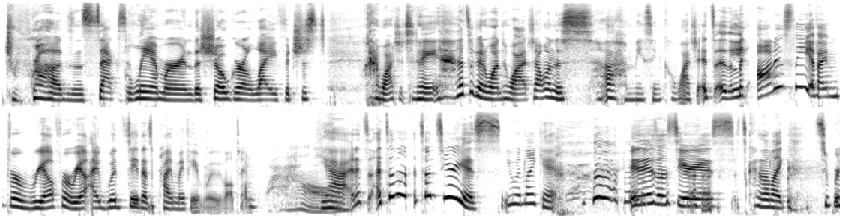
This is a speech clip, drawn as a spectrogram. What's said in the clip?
drugs and sex, glamour, and the showgirl life. It's just gotta watch it tonight. That's a good one to watch. That one is ah, amazing. Go watch it. It's uh, like honestly, if I'm for real, for real, I would say that's probably my favorite movie of all time. Wow. Yeah, and it's it's it's unserious. You would like it. it is unserious. It's kind of like super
